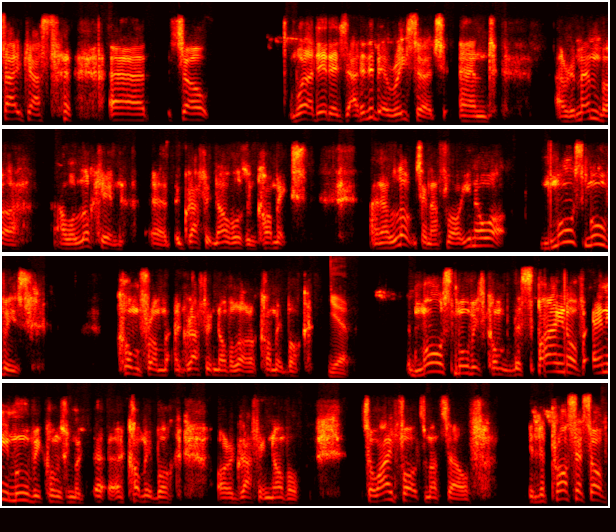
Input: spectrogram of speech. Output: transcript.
typecast uh, so what i did is i did a bit of research and i remember i was looking at the graphic novels and comics and i looked and i thought you know what most movies come from a graphic novel or a comic book. Yeah. most movies come the spine of any movie comes from a, a comic book or a graphic novel. So i thought to myself in the process of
